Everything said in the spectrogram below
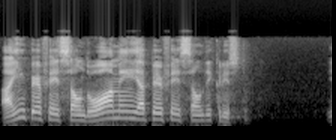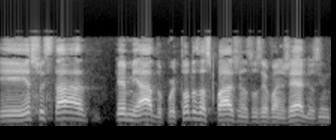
A imperfeição do homem e a perfeição de Cristo. E isso está permeado por todas as páginas dos evangelhos, em,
